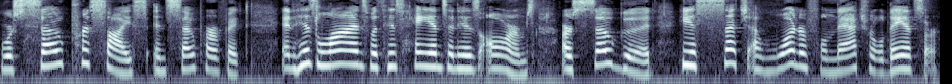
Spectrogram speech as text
were so precise and so perfect, and his lines with his hands and his arms are so good. He is such a wonderful natural dancer.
